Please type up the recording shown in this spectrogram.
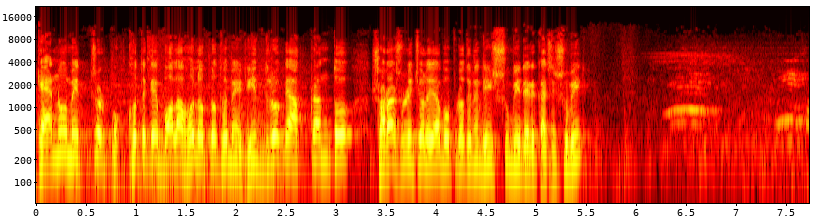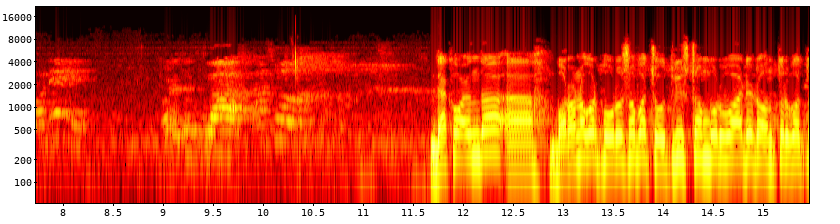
কেন মেট্রোর পক্ষ থেকে বলা হলো প্রথমে হৃদরোগে আক্রান্ত? সরাসরি চলে যাব প্রতিনিধি সুবীরের কাছে। সুবীর? দেখো অয়ন্দা বরানগর পৌরসভা চৌত্রিশ নম্বর ওয়ার্ডের অন্তর্গত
